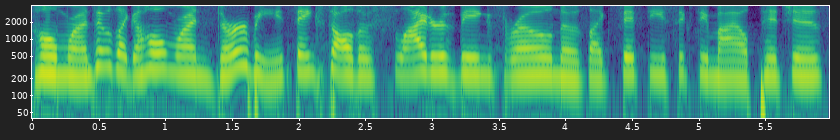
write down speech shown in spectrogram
home runs. It was like a home run derby, thanks to all those sliders being thrown, those like 50, 60 mile pitches.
